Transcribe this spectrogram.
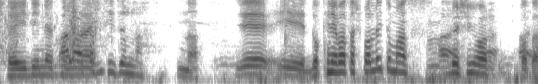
সেই দিন এখন সিজন না। না। যে দক্ষিণে বাতাস পড়লেই তো মাছ বেশি হওয়ার কথা।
